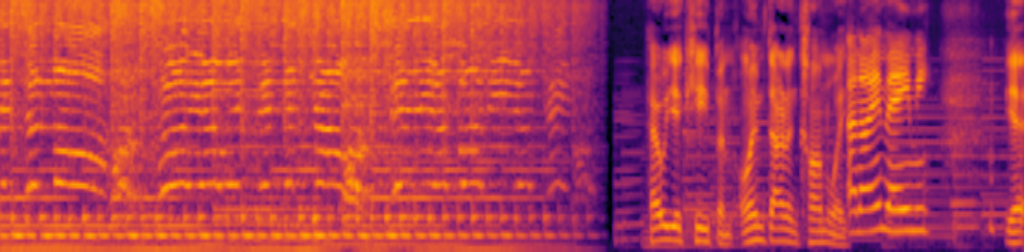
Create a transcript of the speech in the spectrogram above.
little more. Throw your weight in the ground. Tell your body okay. How are you keeping? I'm Darren Conway. And I'm Amy, Yeah,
